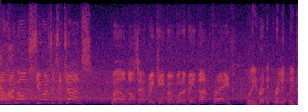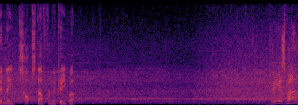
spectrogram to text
Oh, hang on, Stuart, it's a chance. Well, not every keeper would have been that brave. Well, he read it brilliantly, didn't he? Top stuff from the keeper. Griezmann.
